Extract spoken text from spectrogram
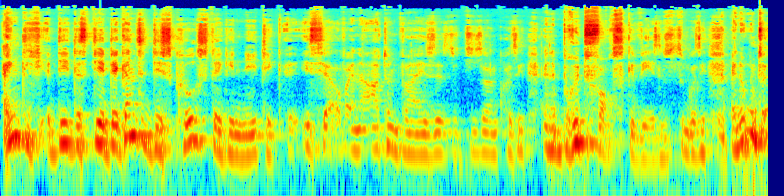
eigentlich die, das, die, der ganze Diskurs der Genetik ist ja auf eine Art und Weise sozusagen quasi eine Brutforce gewesen, sozusagen quasi eine, Unter,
